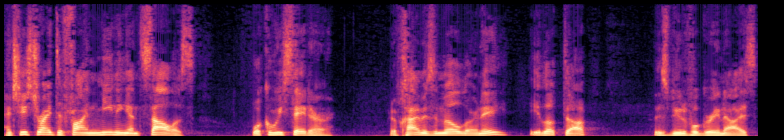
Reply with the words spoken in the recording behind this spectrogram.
And she's trying to find meaning and solace. What could we say to her? Reb Chaim is a mill learning. He looked up, his beautiful green eyes,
